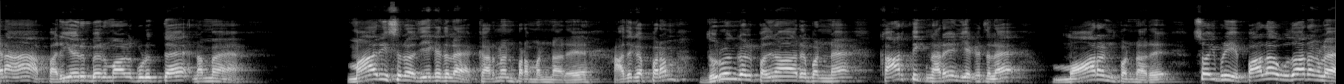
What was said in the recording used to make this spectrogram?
ஏன்னா பரியரும் பெருமாள் கொடுத்த நம்ம மாரி செல்வராஜ் இயக்கத்தில் கர்ணன் படம் பண்ணார். அதுக்கப்புறம் துருவங்கள் பதினாறு பண்ண கார்த்திக் நரேன் இயக்கத்தில் மாறன் பண்ணார். ஸோ இப்படி பல உதாரணங்களை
